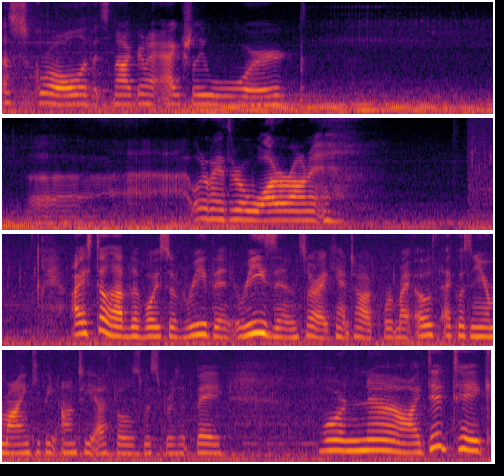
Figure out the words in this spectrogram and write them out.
a scroll if it's not gonna actually work. What if I throw water on it? I still have the voice of reason. reason. Sorry, I can't talk. Where my oath echoes in your mind, keeping Auntie Ethel's whispers at bay. For now, I did take.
